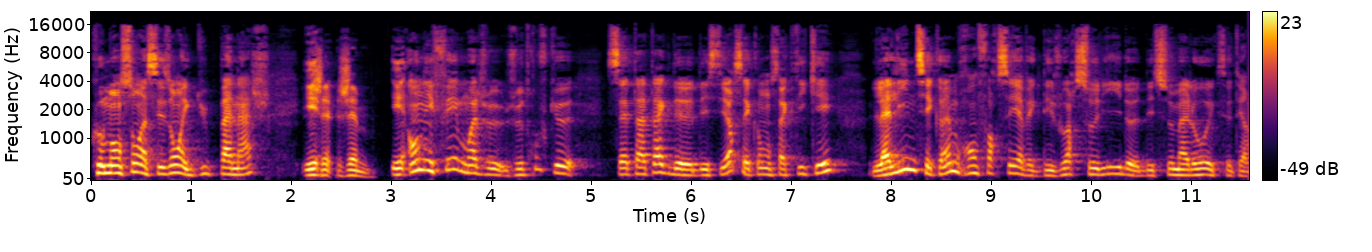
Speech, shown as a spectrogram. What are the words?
commençons la saison avec du panache. Et J'ai- J'aime. et en effet, moi, je, je trouve que cette attaque de- des Steelers, ça commence à cliquer. La ligne s'est quand même renforcée avec des joueurs solides, des Semalo, etc.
